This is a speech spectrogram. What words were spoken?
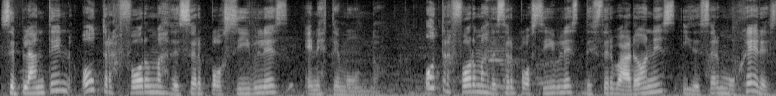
se planteen otras formas de ser posibles en este mundo, otras formas de ser posibles de ser varones y de ser mujeres,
